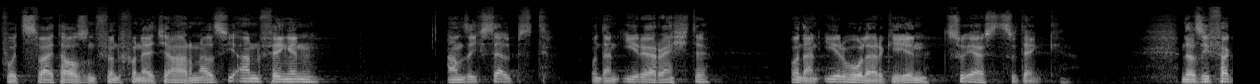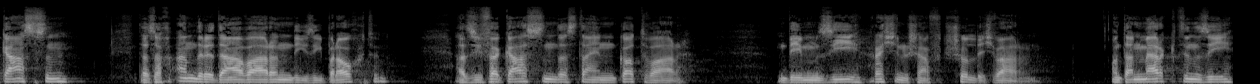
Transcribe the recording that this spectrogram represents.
vor 2500 Jahren, als sie anfingen, an sich selbst und an ihre Rechte und an ihr Wohlergehen zuerst zu denken. Und als sie vergaßen, dass auch andere da waren, die sie brauchten, als sie vergaßen, dass da ein Gott war, dem sie Rechenschaft schuldig waren. Und dann merkten sie,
